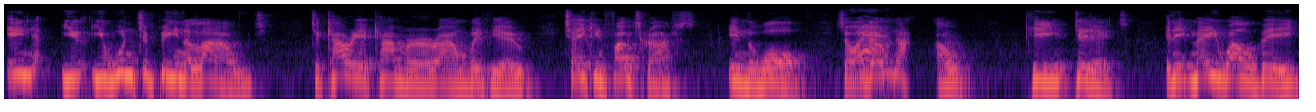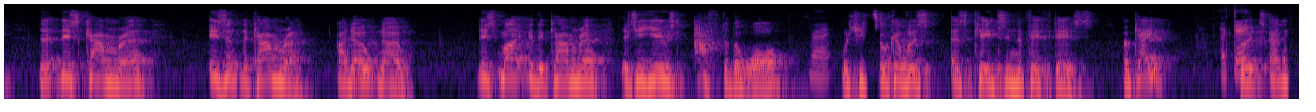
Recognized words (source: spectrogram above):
in you, you wouldn't have been allowed to carry a camera around with you taking photographs in the war. So I don't know how he did it. And it may well be that this camera isn't the camera. I don't know. This might be the camera that he used after the war, Right. which he took of us as kids in the 50s. Okay? Okay. But um,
